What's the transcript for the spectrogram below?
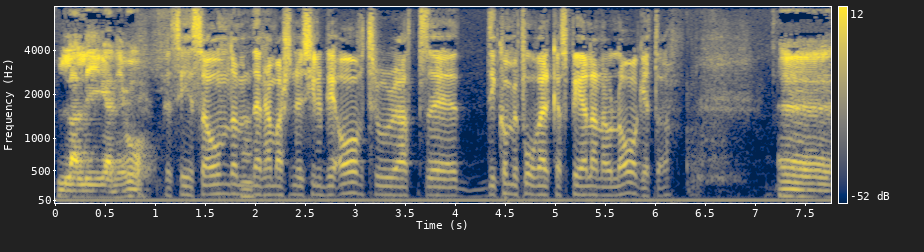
La Liga-nivå. Precis, så om de, den här matchen nu skulle bli av, tror du att eh, det kommer påverka spelarna och laget då? Eh,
